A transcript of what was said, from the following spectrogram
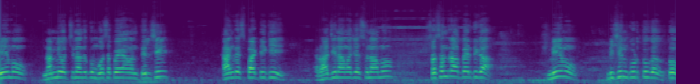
మేము నమ్మి వచ్చినందుకు మోసపోయామని తెలిసి కాంగ్రెస్ పార్టీకి రాజీనామా చేస్తున్నాము. స్వతంత్ర అభ్యర్థిగా మేము మిషన్ గుర్తుతో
